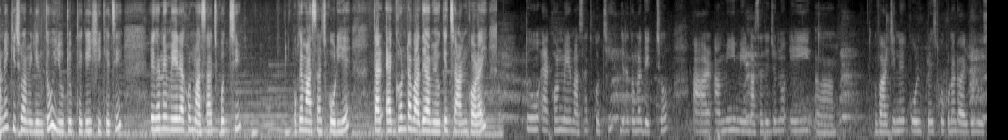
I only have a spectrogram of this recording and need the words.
অনেক কিছু আমি কিন্তু ইউটিউব থেকেই শিখেছি। এখানে মেয়ের এখন মাসাজ করছি। ওকে মাসাজ করিয়ে তার এক ঘণ্টা বাদে আমি ওকে চান করাই। তো এখন মেয়ের মাসাজ করছি, যেটা তোমরা দেখছ। আর আমি মেয়ের মাসাজের জন্য এই ভার্জিনের কোল্ড প্রেসড কোকোনাট অয়েলটা ইউজ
